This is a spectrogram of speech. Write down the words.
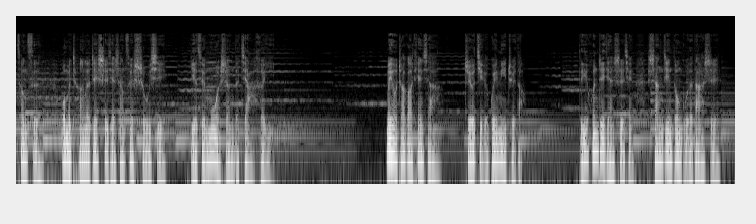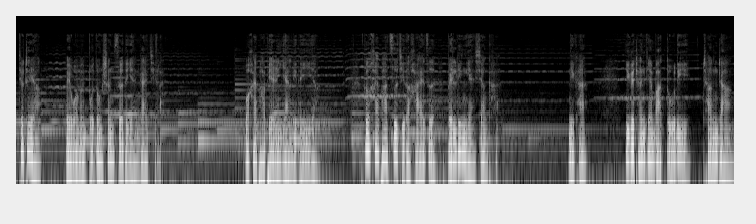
从此，我们成了这世界上最熟悉。也最陌生的甲和乙，没有昭告天下，只有几个闺蜜知道。离婚这件事情，伤筋动骨的大事，就这样被我们不动声色的掩盖起来。我害怕别人眼里的异样，更害怕自己的孩子被另眼相看。你看，一个成天把独立、成长、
